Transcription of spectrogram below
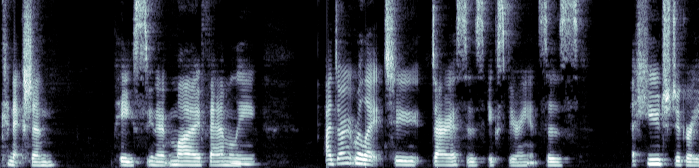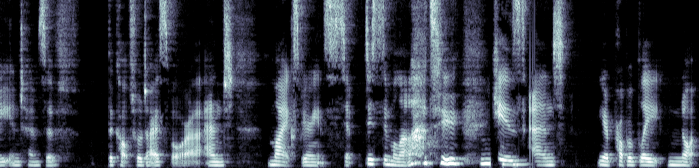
connection piece. You know, my family. Mm I don't relate to Darius's experiences a huge degree in terms of the cultural diaspora and my experience is dissimilar to mm-hmm. his and you know probably not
